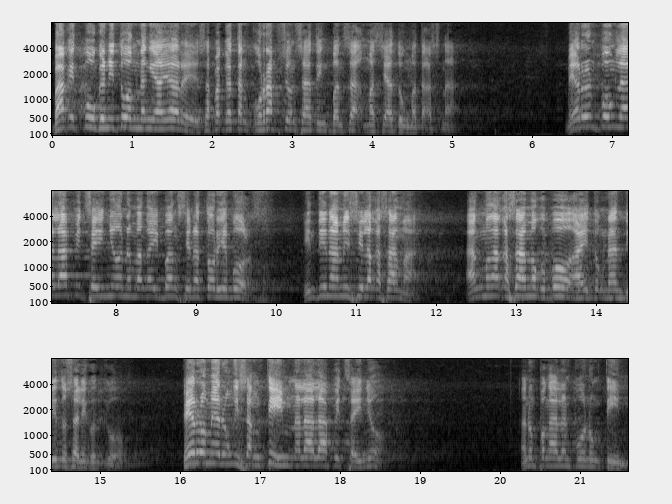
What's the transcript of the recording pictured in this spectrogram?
Bakit po ganito ang nangyayari? Sapagkat ang corruption sa ating bansa masyadong mataas na. Meron pong lalapit sa inyo ng mga ibang senatoriables. Hindi namin sila kasama. Ang mga kasama ko po ay itong nandito sa likod ko. Pero merong isang team na lalapit sa inyo. Anong pangalan po nung team?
